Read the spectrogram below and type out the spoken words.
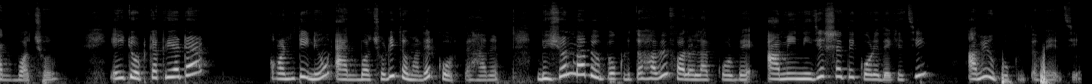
এক বছর। এই টোটকা ক্রিয়াটা কন্টিনিউ এক বছরই তোমাদের করতে হবে। ভীষণভাবে উপকৃত হবে, ফললাভ করবে। আমি নিজের সাথে করে দেখেছি, আমি উপকৃত হয়েছি।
